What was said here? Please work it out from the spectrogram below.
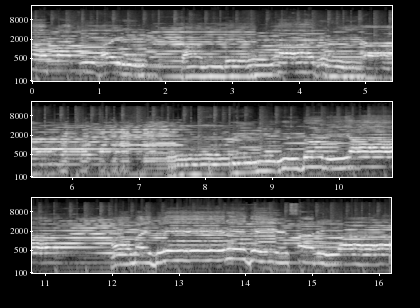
পাখি হাই কান্দে ওরে নীল দরিয়া আমায় দে সারিয়া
